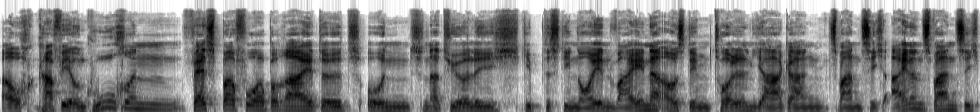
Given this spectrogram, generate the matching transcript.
auch Kaffee und Kuchen Vesper vorbereitet und natürlich gibt es die neuen Weine aus dem tollen Jahrgang 2021.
